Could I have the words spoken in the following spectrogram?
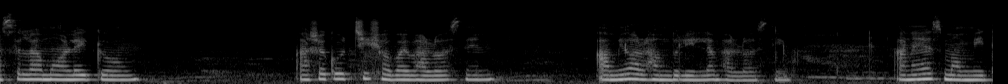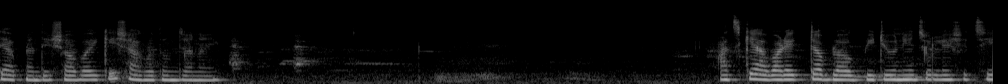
আসসালামু আলাইকুম। আশা করছি সবাই ভালো আছেন। আমিও আলহামদুলিল্লাহ ভালো আছি। আনায়াস মাম্মিতে আপনাদের সবাইকে স্বাগতম জানাই। আজকে আবার একটা ব্লগ ভিডিও নিয়ে চলে এসেছি।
